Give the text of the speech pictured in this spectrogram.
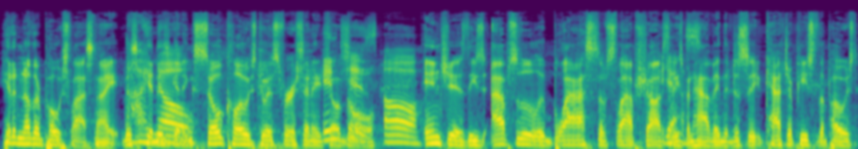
Hit another post last night. This kid is getting so close to his first NHL Inches. goal. Oh. Inches, these absolutely blasts of slap shots that he's been having that just uh, catch a piece of the post.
